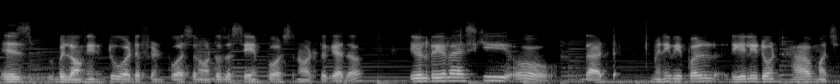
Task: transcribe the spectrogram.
is belonging to a different person or to the same person altogether you'll realize ki, oh that many people really don't have much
